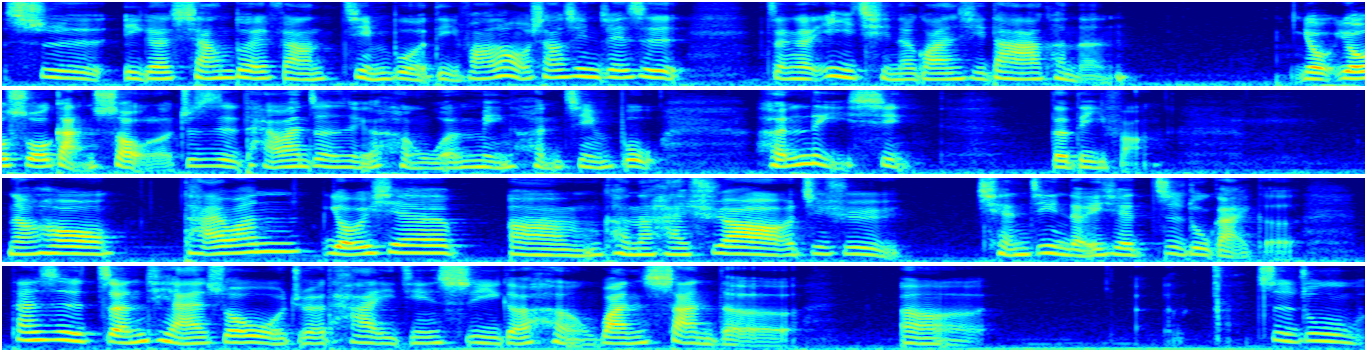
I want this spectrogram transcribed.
是一个相对非常进步的地方。那我相信这次整个疫情的关系，大家可能有有所感受了，就是台湾真的是一个很文明、很进步、很理性的地方。然后台湾有一些嗯，可能还需要继续前进的一些制度改革。但是整体来说，我觉得它已经是一个很完善的呃制度，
